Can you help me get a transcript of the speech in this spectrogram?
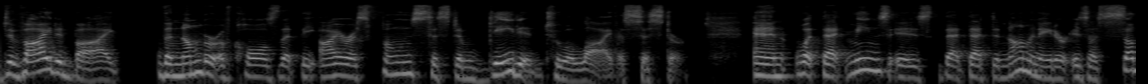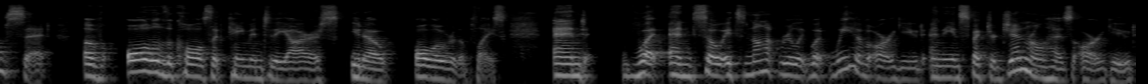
divided by the number of calls that the IRS phone system gated to a live assister. And what that means is that that denominator is a subset of all of the calls that came into the IRS, you know, all over the place. And what and so it's not really what we have argued and the inspector general has argued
